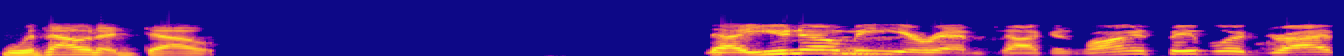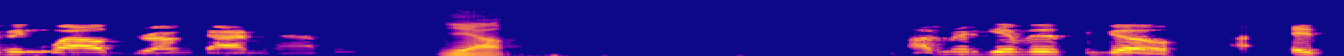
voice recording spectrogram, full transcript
Without a doubt. Now you know me, you Rem Chuck. As long as people are driving while drunk, I'm happy. Yeah. I'm gonna give this a go. It's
